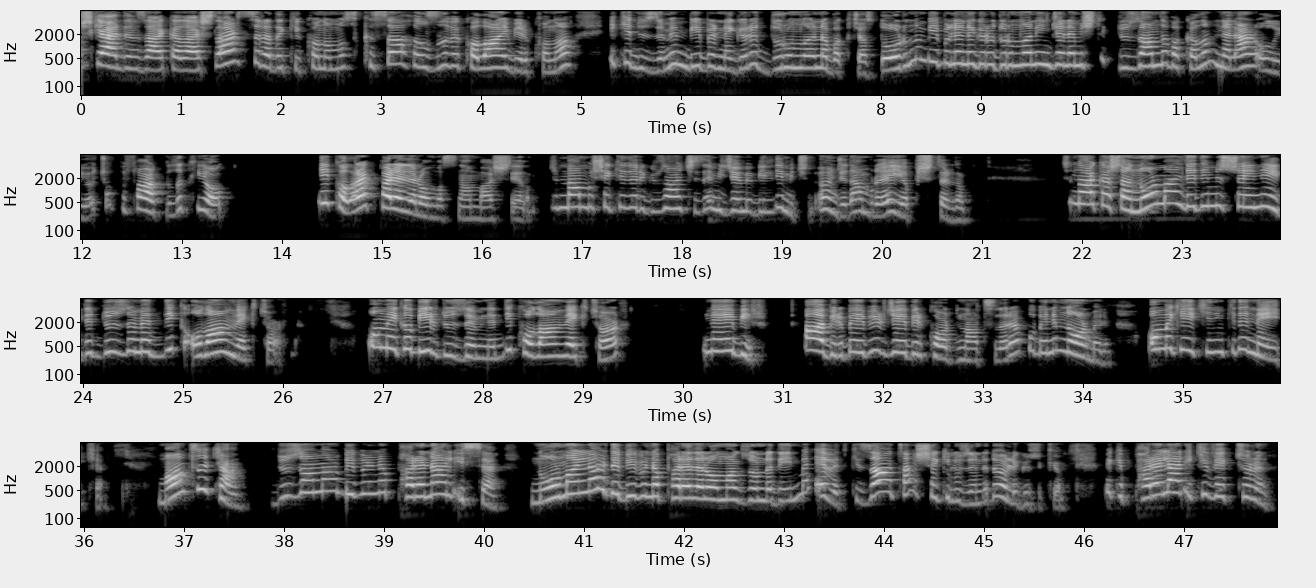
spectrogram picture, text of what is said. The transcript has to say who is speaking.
Speaker 1: Hoş geldiniz arkadaşlar. Sıradaki konumuz kısa, hızlı ve kolay bir konu. İki düzlemin birbirine göre durumlarına bakacağız. Doğrunun birbirlerine göre durumlarını incelemiştik. Düzlemde bakalım neler oluyor. Çok bir farklılık yok. İlk olarak paralel olmasından başlayalım. Şimdi ben bu şekilleri güzel çizemeyeceğimi bildiğim için önceden buraya yapıştırdım. Şimdi arkadaşlar normal dediğimiz şey neydi? Düzleme dik olan vektör. Omega 1 düzlemine dik olan vektör N1. A1, B1, C1 koordinatları. Bu benim normalim. Omega 2'ninki de N2. Mantıken düzlemler birbirine paralel ise normaller de birbirine paralel olmak zorunda değil mi? Evet ki zaten şekil üzerinde de öyle gözüküyor. Peki paralel iki vektörün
